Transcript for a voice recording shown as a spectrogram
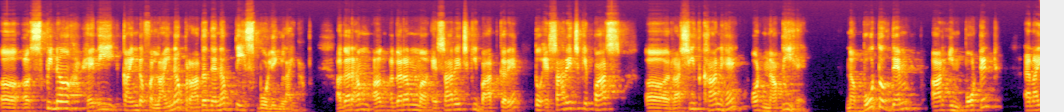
a spinner heavy kind of a lineup rather than a pace bowling lineup. अगर हम अगर हम एसआरएच की बात करें तो एसआरएच के पास राशिद खान है और नाबी है। ना both of them are important and I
